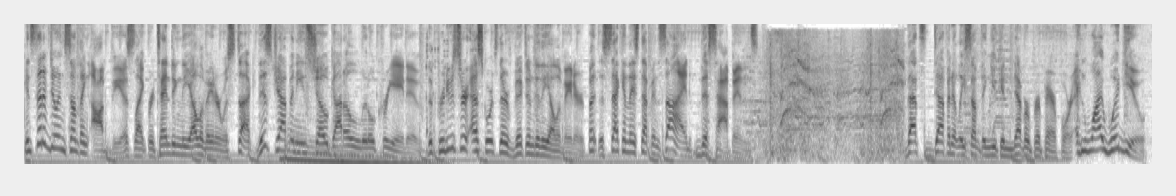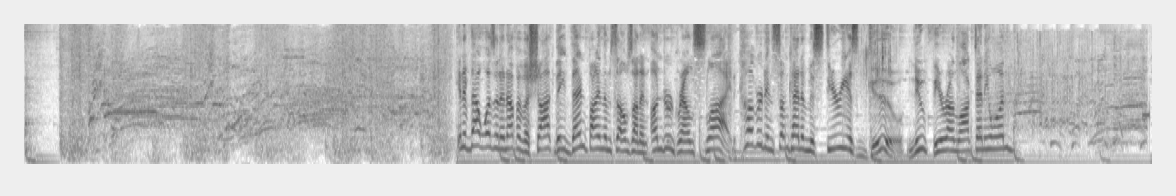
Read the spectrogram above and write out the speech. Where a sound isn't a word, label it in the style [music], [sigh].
Instead of doing something obvious like pretending the elevator was stuck, this Japanese show got a little creative. The producer escorts their victim to the elevator, but the second they step inside, this happens. That's definitely something you can never prepare for, and why would you? And if that wasn't enough of a shock, they then find themselves on an underground slide, covered in some kind of mysterious goo. New fear unlocked anyone?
